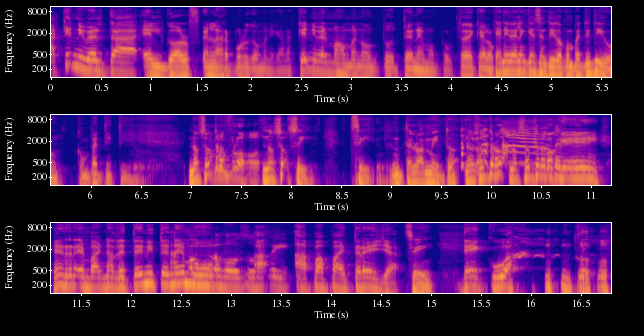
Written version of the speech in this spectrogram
¿A qué nivel está el golf en la República Dominicana? ¿Qué nivel más o menos tú- tenemos? Por ustedes que lo ¿qué nivel en qué sentido? ¿Competitivo? competitivo. Nosotros, flojos. noso- sí, sí, te lo admito. Nosotros, nosotros Porque en, en, en vainas de tenis tenemos flojosos, a, sí. a Papá Estrella. sí. ¿De cuándo?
